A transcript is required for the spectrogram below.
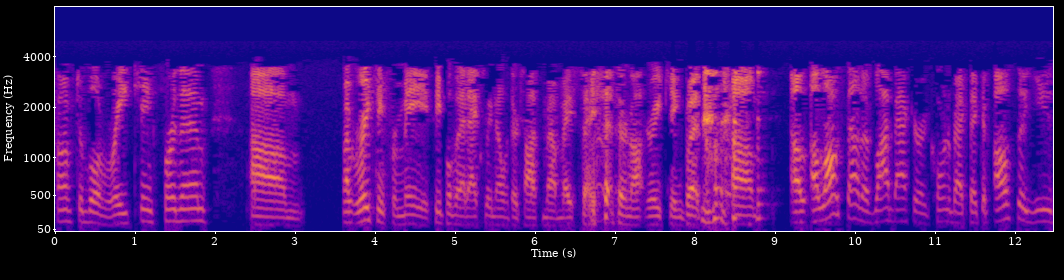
comfortable reaching for them. Um, but reaching for me, people that actually know what they're talking about may say that they're not reaching, but um, alongside of linebacker and cornerback, they could also use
